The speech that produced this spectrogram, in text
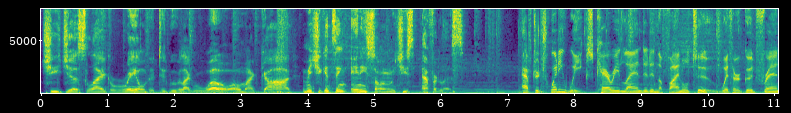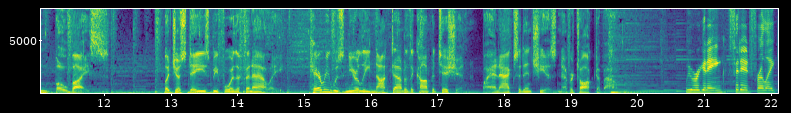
She just like railed it, dude. We were like, whoa, oh my God. I mean, she can sing any song, I mean, she's effortless. After 20 weeks, Carrie landed in the final two with her good friend Bo Bice. But just days before the finale, Carrie was nearly knocked out of the competition by an accident she has never talked about. We were getting fitted for like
